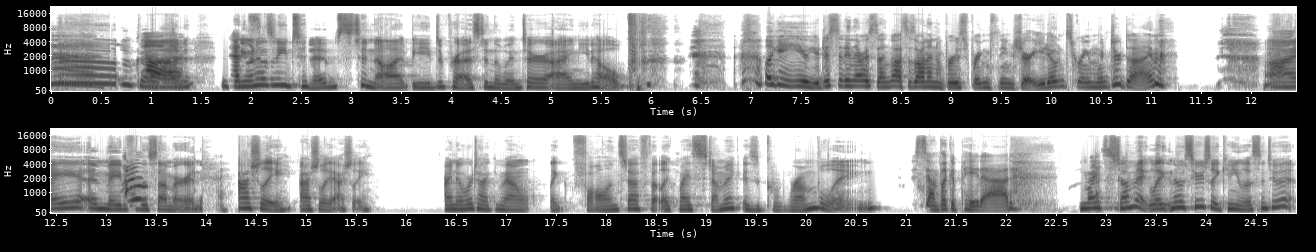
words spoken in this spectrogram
oh god. if anyone has any tips to not be depressed in the winter, I need help. Look at you. You're just sitting there with sunglasses on and a Bruce Springsteen shirt. You don't scream wintertime. I am made for the summer. And. Ashley, Ashley, Ashley. I know we're talking about like fall and stuff, but like my stomach is grumbling. Sounds like a paid ad. My stomach, like, no, seriously, can you listen to it?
